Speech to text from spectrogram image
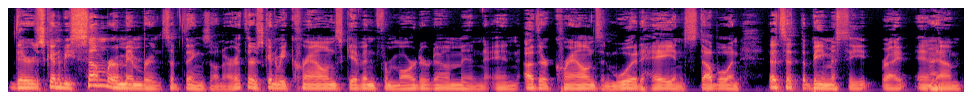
there's going to be some remembrance of things on earth. There's going to be crowns given for martyrdom and, and other crowns and wood, hay, and stubble. And that's at the Bema seat, right? And, Right. um,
